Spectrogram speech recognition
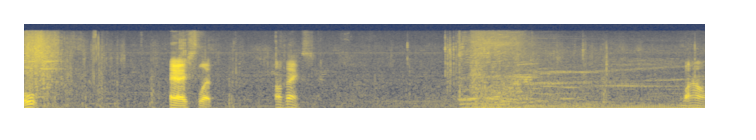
Oh. Hey, I slipped. Oh, thanks. Wow.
